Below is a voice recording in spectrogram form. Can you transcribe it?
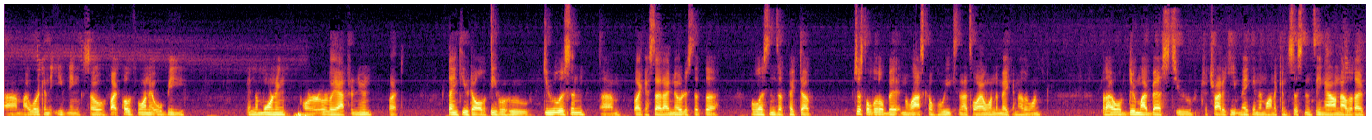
Um, I work in the evening, so if I post one, it will be in the morning or early afternoon. But thank you to all the people who do listen. Um, like I said, I noticed that the, the listens have picked up just a little bit in the last couple weeks, and that's why I wanted to make another one. But I will do my best to, to try to keep making them on a consistency now, now that I've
